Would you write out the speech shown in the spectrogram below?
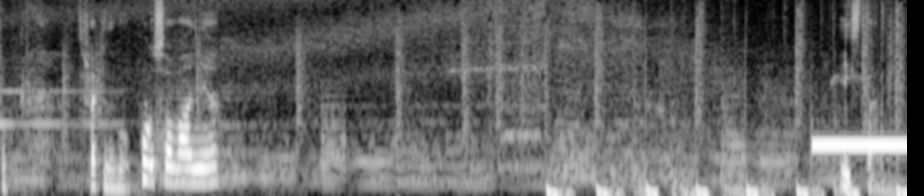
Super. Trzecie to było pulsowanie. I start.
